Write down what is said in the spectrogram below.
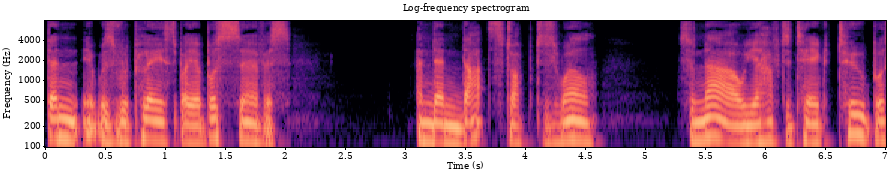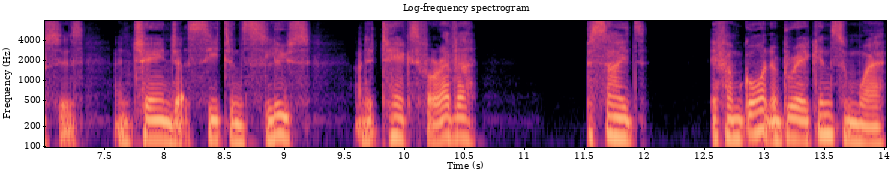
Then it was replaced by a bus service and then that stopped as well. So now you have to take two buses and change at Seaton Sluice, and it takes forever. Besides, if I'm going to break in somewhere,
